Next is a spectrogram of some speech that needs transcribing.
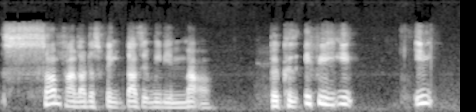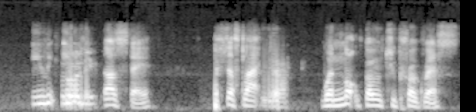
sometimes I just think, does it really matter? Because if he, he, he, he does stay, it's just like we're not going to progress.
